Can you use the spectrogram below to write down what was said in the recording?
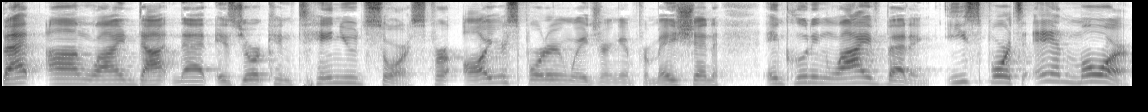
BetOnline.net is your continued source for all your sporting wagering information, including live betting, esports, and more.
